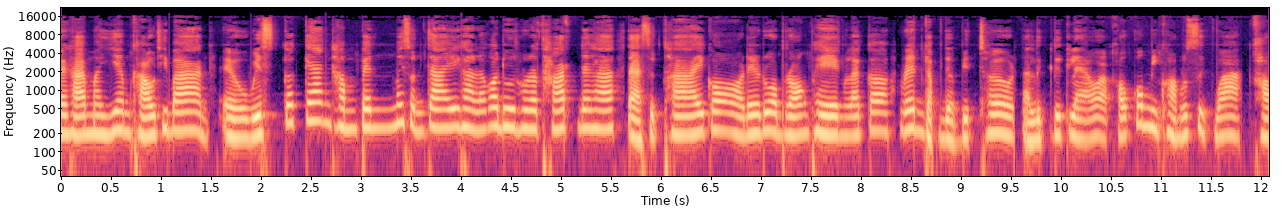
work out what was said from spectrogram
นะคะ มาเยี่ยมเขาที่บ้านเอลวิสก็แกล้งทำเป็นไม่สนใจค่ะ แล้วก็ดูโทรทัศน์นะคะ แต่สุดท้ายก็ได้ร่วมร้องเพลง แล้วก็เล่นกับ The Beatles แต่ลึกๆแล้วอะเขาก็มีความรู้สึกว่าเขา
